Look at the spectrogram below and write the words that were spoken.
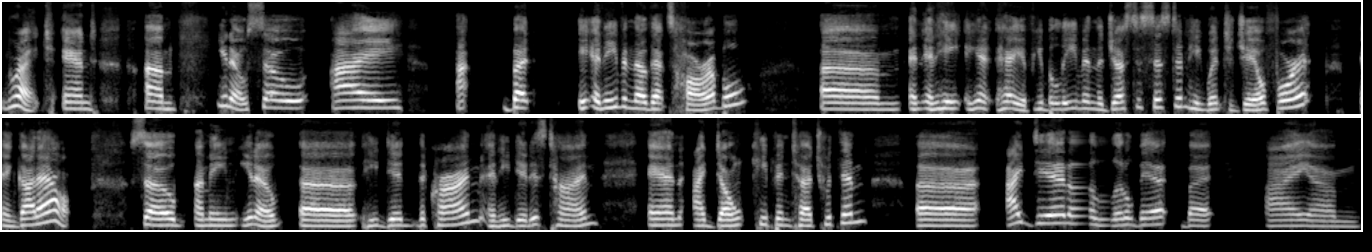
right and um you know so i i but and even though that's horrible um and and he, he hey if you believe in the justice system he went to jail for it and got out. So i mean you know uh he did the crime and he did his time and i don't keep in touch with them uh i did a little bit but i um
